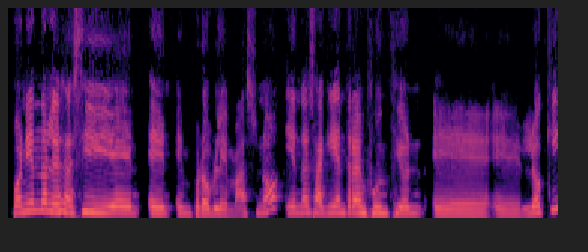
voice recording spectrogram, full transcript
poniéndoles así en, en, problemas, ¿no? Y entonces aquí entra en función eh, eh, Loki,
